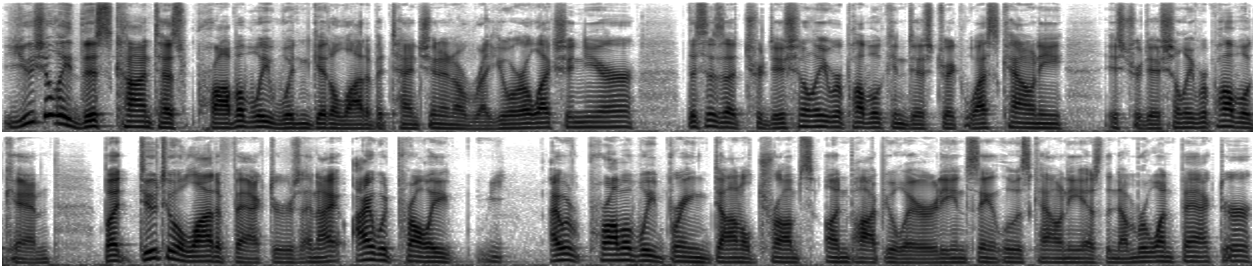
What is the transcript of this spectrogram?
Usually, this contest probably wouldn't get a lot of attention in a regular election year. This is a traditionally Republican district. West County is traditionally Republican, but due to a lot of factors, and I, I would probably I would probably bring Donald Trump's unpopularity in St. Louis County as the number one factor.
